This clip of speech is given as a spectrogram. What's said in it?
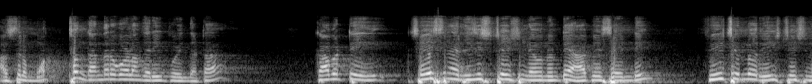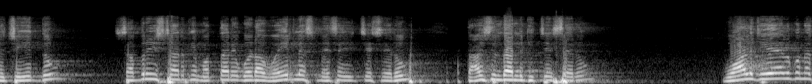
అసలు మొత్తం గందరగోళం జరిగిపోయిందట. కాబట్టి చేసిన రిజిస్ట్రేషన్లు ఏమైనా ఉంటే ఆపేసేయండి. ఫ్యూచర్లో రిజిస్ట్రేషన్ చేయొద్దు. సబ్ రిజిస్ట్రార్కి మొత్తానికి కూడా వైర్లెస్ మెసేజ్ ఇచ్చేశారు. తహసీల్దార్లకు ఇచ్చేశారు. వాళ్ళు చేయాలనుకున్న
